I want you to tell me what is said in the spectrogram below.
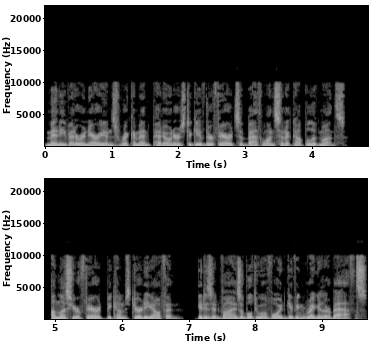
Many veterinarians recommend pet owners to give their ferrets a bath once in a couple of months. Unless your ferret becomes dirty often, it is advisable to avoid giving regular baths.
